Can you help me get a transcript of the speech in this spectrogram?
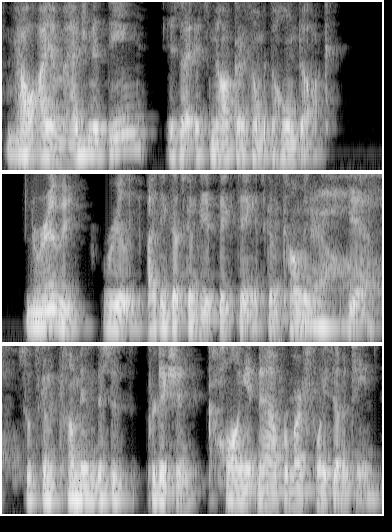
mm-hmm. how I imagine it being is that it's not going to come with the home dock. really, Really, I think that's going to be a big thing. It's going to come in, No. yeah. So it's going to come in. This is prediction, calling it now for March 2017,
